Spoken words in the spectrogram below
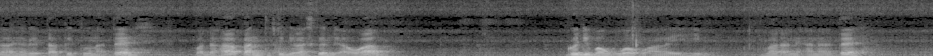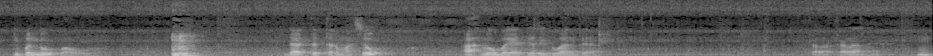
Nah, nyarita kitu nate padahal kan terus dijelaskan di awal gue dibawa alaihim. Maranehana teh dibendu ku Allah. Dan termasuk ahlu bayati ridwan teh. Kalakalan ya Hmm,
